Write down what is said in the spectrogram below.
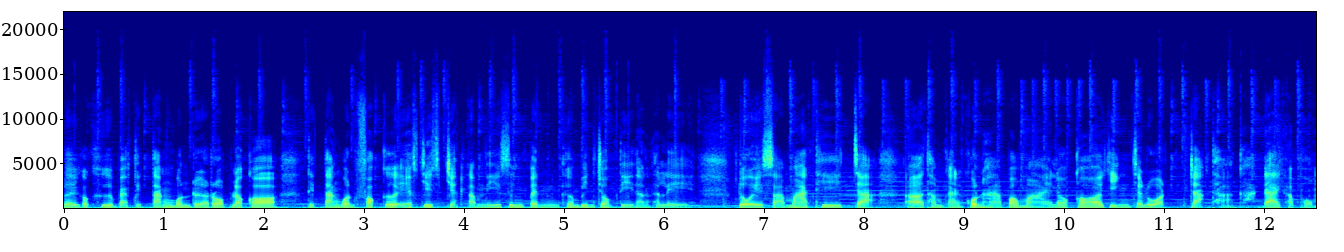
เลยก็คือแบบติดตั้งบนเรือรบ แล้วก็ติดตั้งบน Fokker F-27 ลำนี้ ซึ่งเป็นเครื่องบินโจมตีทางทะเล โดยสามารถที่จะทำการค้นหาเป้าหมาย แล้วก็ยิงจรวดจากทางอากาศได้ครับผม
